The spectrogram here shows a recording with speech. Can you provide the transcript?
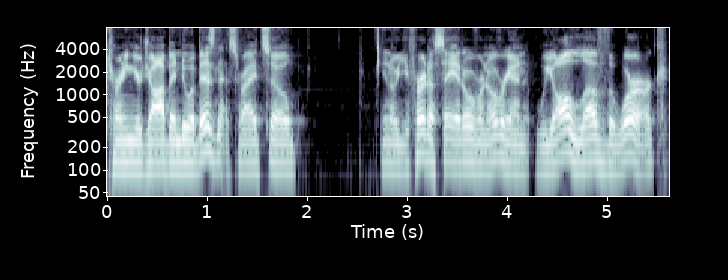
turning your job into a business, right? So, you know, you've heard us say it over and over again. We all love the work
